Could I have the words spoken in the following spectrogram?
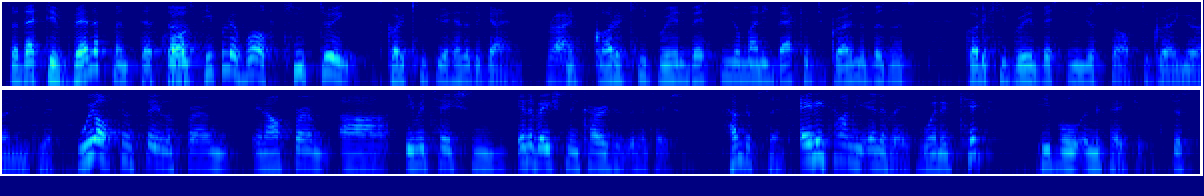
So that development that those people of wealth keep doing, it's got to keep you ahead of the game. Right. You've got to keep reinvesting your money back into growing the business. Got to keep reinvesting in yourself to growing your own intellect. We often say in the firm, in our firm, uh, imitation, innovation encourages imitation. Hundred percent. Anytime you innovate, when it kicks, people imitate you. It's just,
